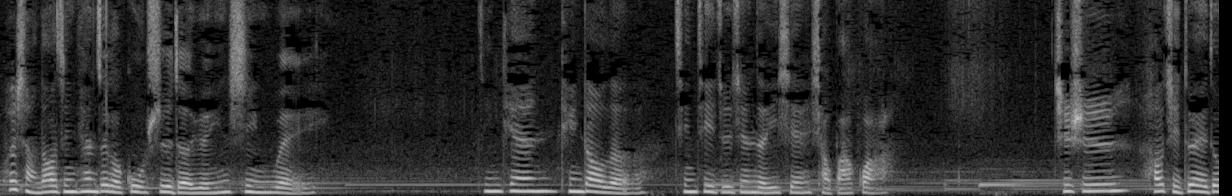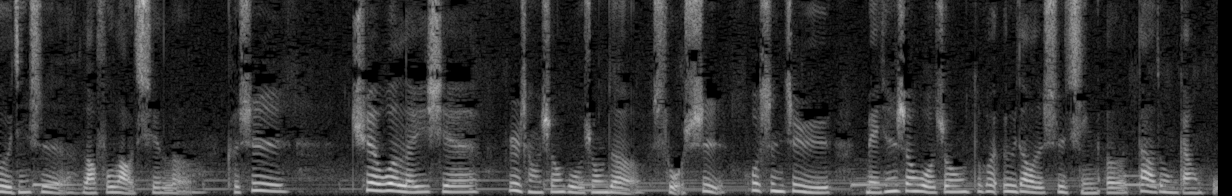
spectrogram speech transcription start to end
会想到今天这个故事的原因，是因为今天听到了亲戚之间的一些小八卦。其实好几对都已经是老夫老妻了，可是却为了一些日常生活中的琐事。或甚至于每天生活中都会遇到的事情而大动肝火。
